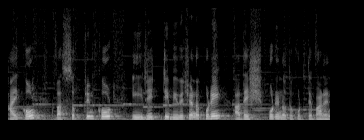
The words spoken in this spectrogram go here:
হাইকোর্ট বা সুপ্রিম কোর্ট এই রিটটি বিবেচনা করে আদেশ পরিণত করতে পারেন।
